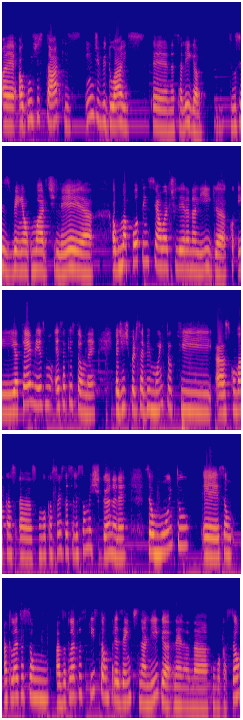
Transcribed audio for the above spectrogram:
é, alguns destaques individuais é, nessa liga? Se vocês veem alguma artilheira, alguma potencial artilheira na liga e até mesmo essa questão, né? Que a gente percebe muito que as, convoca as convocações da seleção mexicana, né, são muito é, são atletas são as atletas que estão presentes na liga, né, na, na convocação,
